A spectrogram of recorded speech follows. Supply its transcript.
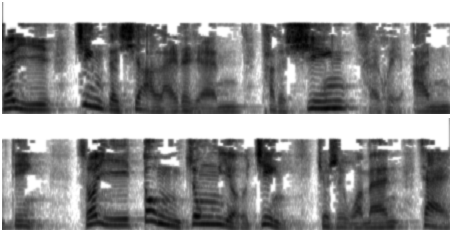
所以静得下来的人，他的心才会安定。所以动中有静，就是我们在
